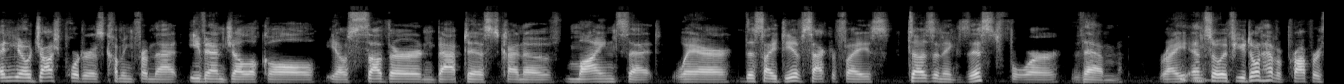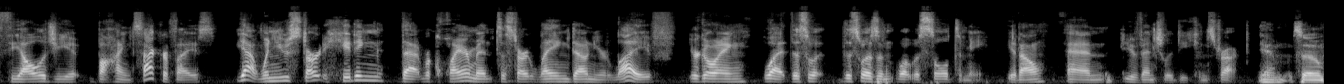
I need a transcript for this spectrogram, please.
and you know, Josh Porter is coming from that evangelical, you know, Southern Baptist kind of mindset where this idea of sacrifice doesn't exist for them. Right. And so if you don't have a proper theology behind sacrifice, yeah, when you start hitting that requirement to start laying down your life, you're going, what? This was, this wasn't what was sold to me, you know? And you eventually deconstruct. Yeah. So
